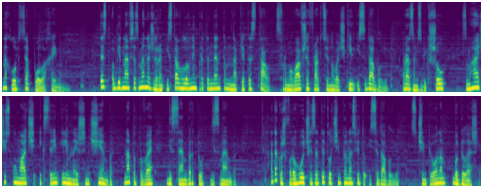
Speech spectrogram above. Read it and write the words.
на хлопця Пола Хеймана. Тест об'єднався з менеджером і став головним претендентом на п'ятистал, сформувавши фракцію новачків ECW разом з Big Show, змагаючись у матчі Extreme Elimination Chamber на ППВ December to Dismember, а також ворогуючи за титул чемпіона світу ECW з чемпіоном Бобі Лешлі.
